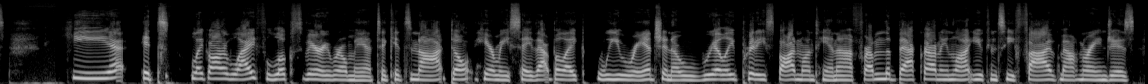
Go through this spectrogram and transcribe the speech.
he it's like our life looks very romantic. It's not, don't hear me say that, but like we ranch in a really pretty spot in Montana. From the backgrounding lot, you can see five mountain ranges.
